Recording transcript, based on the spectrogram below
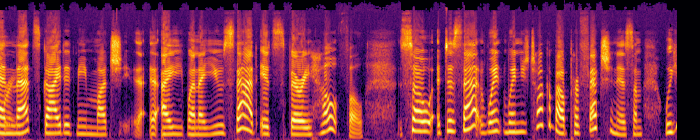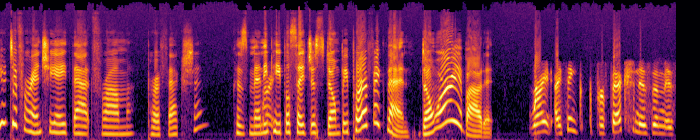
and right. that's guided me much i when i use that it's very helpful so does that when when you talk about perfectionism will you differentiate that from perfection because many right. people say just don't be perfect then don't worry about it Right. I think perfectionism is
